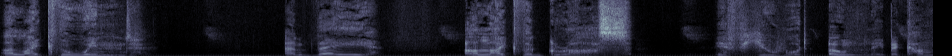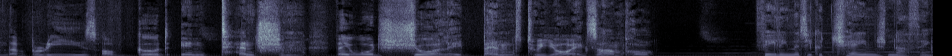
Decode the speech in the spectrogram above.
are like the wind, and they are like the grass. If you would only become the breeze of good intention, they would surely bend to your example. Feeling that he could change nothing,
